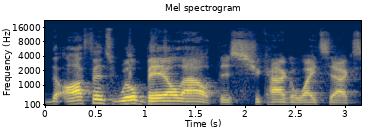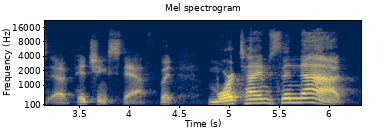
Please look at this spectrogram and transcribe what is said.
The offense will bail out this Chicago White Sox uh, pitching staff, but more times than not,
